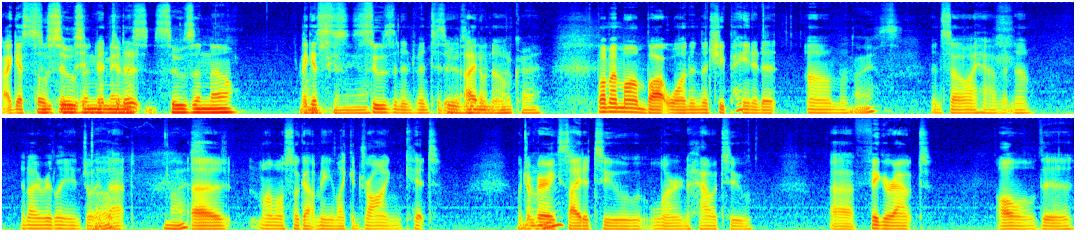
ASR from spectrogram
I guess So Susan, Susan, invented it. Susan now. I I'm guess kidding, yeah. Susan invented it. I don't know. Okay. But my mom bought one, and then she painted it. Um, Nice. and so I have it now, and I really enjoyed Dope. that. Nice. Uh, mom also got me like a drawing kit, which I'm very excited to learn how to uh, figure out all the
